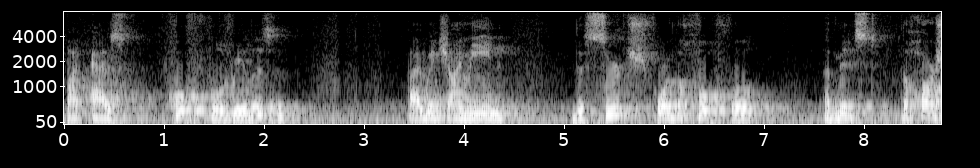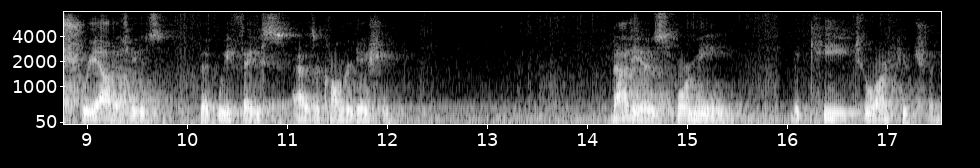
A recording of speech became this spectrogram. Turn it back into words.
but as hopeful realism, by which I mean the search for the hopeful amidst the harsh realities that we face as a congregation. That is, for me, the key to our future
